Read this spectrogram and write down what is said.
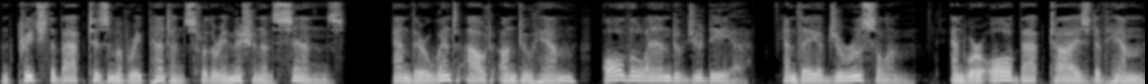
and preached the baptism of repentance for the remission of sins. And there went out unto him all the land of Judea, and they of Jerusalem, and were all baptized of him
